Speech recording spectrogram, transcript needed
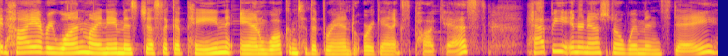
right. Hi, everyone. My name is Jessica Payne, and welcome to the Brand Organics podcast. Happy International Women's Day.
